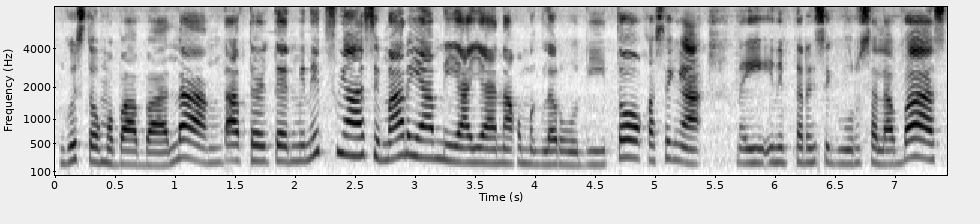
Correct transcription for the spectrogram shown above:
Gusto mababa lang. After 10 minutes nga, si Mariam niyaya na ako maglaro dito kasi nga naiinip na rin siguro sa labas.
